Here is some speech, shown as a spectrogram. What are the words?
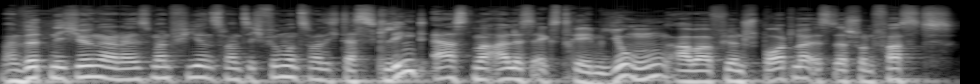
Man wird nicht jünger, da ist man 24, 25. Das klingt erstmal alles extrem jung, aber für einen Sportler ist das schon fast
